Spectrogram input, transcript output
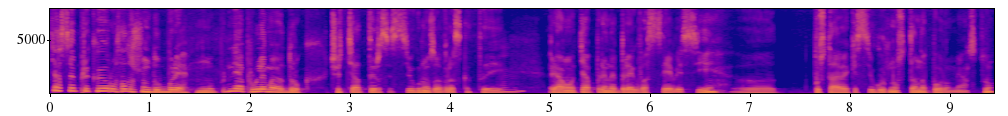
тя се е прекъила достатъчно добре, но при нея проблема е друг, че тя търси сигурност за връзката и mm-hmm. реално тя пренебрегва себе си, поставяйки сигурността на първо място.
